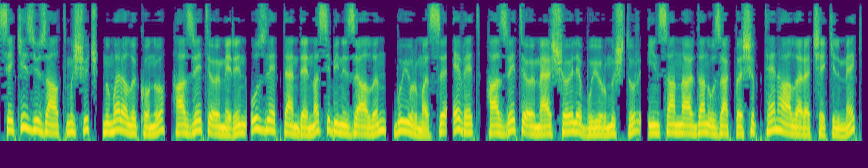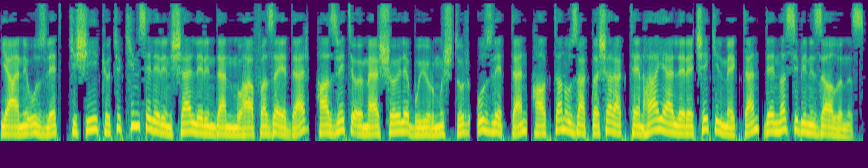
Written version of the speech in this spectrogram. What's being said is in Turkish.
863, numaralı konu, Hazreti Ömer'in, uzletten de nasibinizi alın, buyurması, evet, Hazreti Ömer şöyle buyurmuştur, insanlardan uzaklaşıp tenhalara çekilmek, yani uzlet, kişiyi kötü kimselerin şerlerinden muhafaza eder, Hazreti Ömer şöyle buyurmuştur, uzletten, halktan uzaklaşarak tenha yerlere çekilmekten, de nasibinizi alınız.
